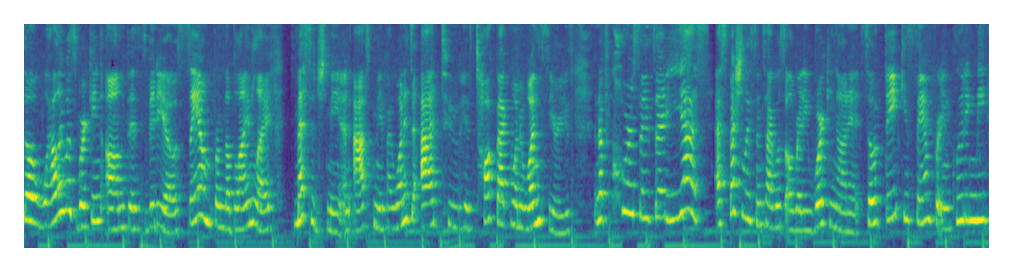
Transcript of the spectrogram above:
So while I was working on this video, Sam from The Blind Life messaged me and asked me if I wanted to add to his Talkback 101 series. And of course I said yes, especially since I was already working on it. So thank you Sam for including me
